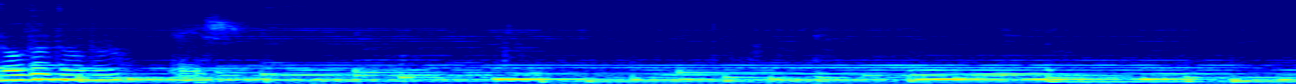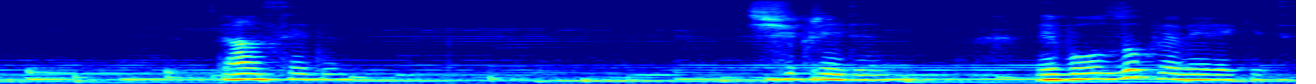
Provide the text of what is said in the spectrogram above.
dolu dolu Dans edin şükredin ve bolluk ve bereketin,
